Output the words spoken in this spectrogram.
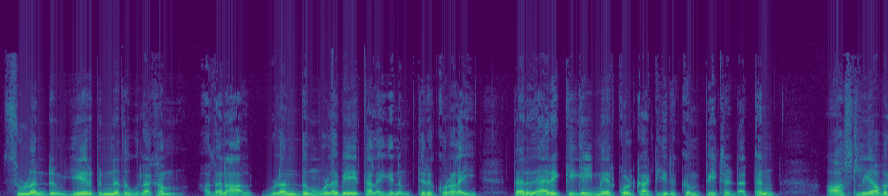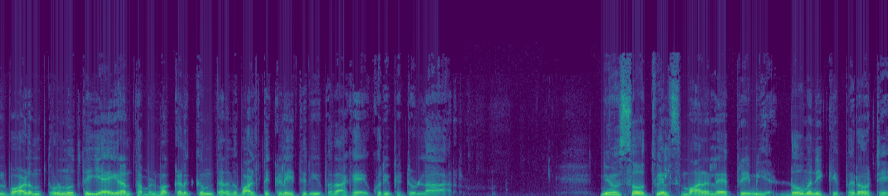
சுழன்றும் ஏர் பின்னது உலகம். அதனால் உழந்தும் உளவே தலையினும் திருக்குறளை தனது அறிக்கையில் மேற்கோள் காட்டியிருக்கும் பீட்டர் டட்டன் ஆஸ்திரேலியாவில் வாழும் தொண்ணூத்தி ஐயாயிரம் தமிழ் மக்களுக்கும் தனது வாழ்த்துக்களை தெரிவிப்பதாக குறிப்பிட்டுள்ளார். நியூ சவுத் வேல்ஸ் மாநில பிரீமியர் டோமினிக் பெரோட்டே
